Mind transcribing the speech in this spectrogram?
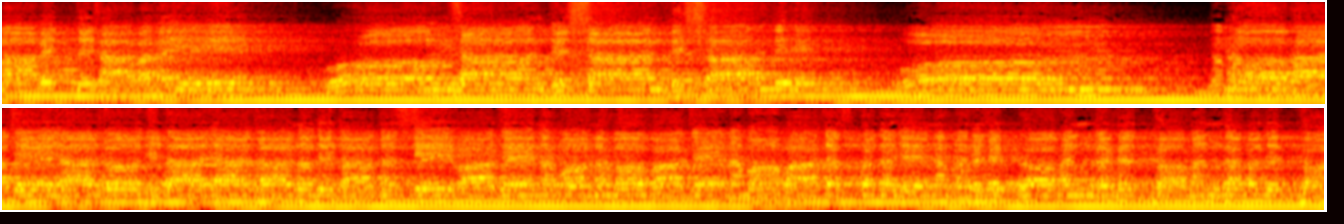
मा विद्विषावहै ॐ शान्तिः शान्तिः शान्तिः। ॐ नमो वाचेया चोदिताया चानुदिता तस्यै वाचे नमो नमो वाचे नमो वाचस्पदये नमऋषिभ्यो मन्त्रकृभ्यो मन्त्रपदिभ्यो मामाऋषयो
